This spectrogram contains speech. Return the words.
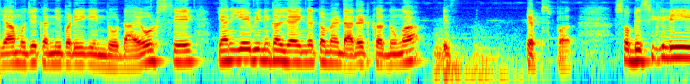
या मुझे करनी पड़ेगी इन दो डायोड से. यानी ये भी निकल जाएँगे तो मैं डायरेक्ट कर दूँगा इस टिप्स पर. सो बेसिकली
